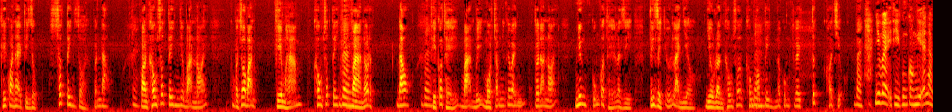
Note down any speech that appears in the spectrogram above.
khi quan hệ tình dục xuất tinh rồi vẫn đau. Vâng. Còn không xuất tinh như bạn nói, không phải do bạn kiềm hãm không xuất tinh vâng. và nó đau vâng. thì có thể bạn bị một trong những cái bệnh tôi đã nói nhưng cũng có thể là gì tinh dịch ứ lại nhiều nhiều lần không không vâng. phóng tinh nó cũng gây tức khó chịu Vâng, như vậy thì cũng có nghĩa là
